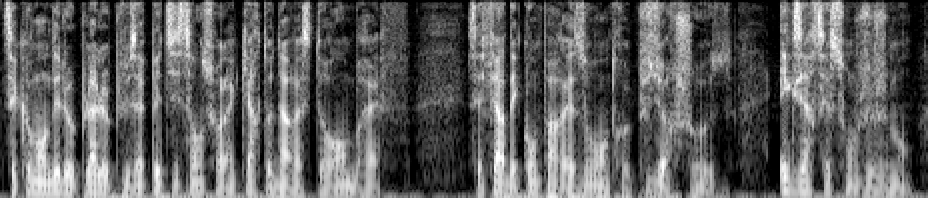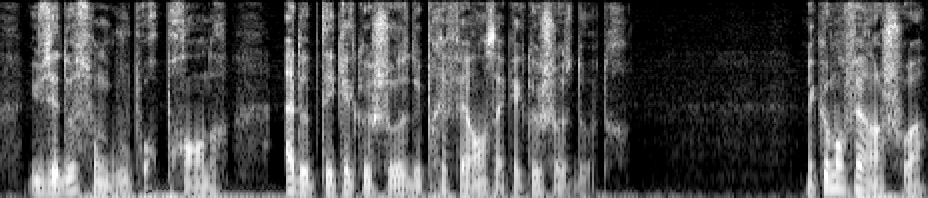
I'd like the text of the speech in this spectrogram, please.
C'est commander le plat le plus appétissant sur la carte d'un restaurant, bref. C'est faire des comparaisons entre plusieurs choses, exercer son jugement, user de son goût pour prendre, adopter quelque chose de préférence à quelque chose d'autre. Mais comment faire un choix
